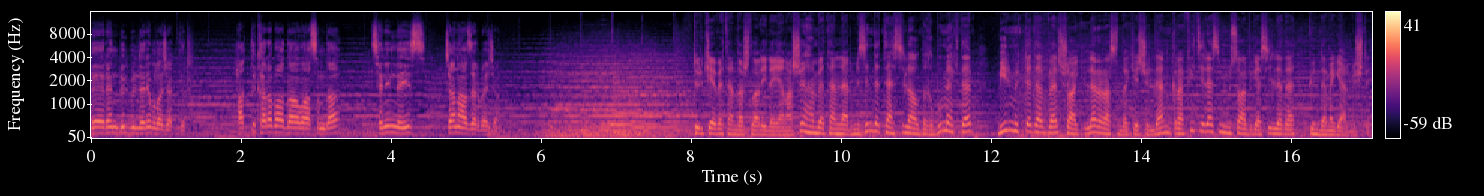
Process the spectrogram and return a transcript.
ve Eren Bülbülleri bulacaktır. Haklı Karabağ davasında seninleyiz Can Azerbaycan. Türkiyə vətəndaşları ilə yanaşı həmvətənlərimizin də təhsil aldığı bu məktəb bir müddət əvvəl şagirdlər arasında keçirilən qrafiti rəsm müsabiqəsi ilə də gündəmə gəlmişdi.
